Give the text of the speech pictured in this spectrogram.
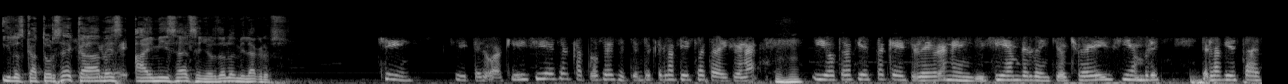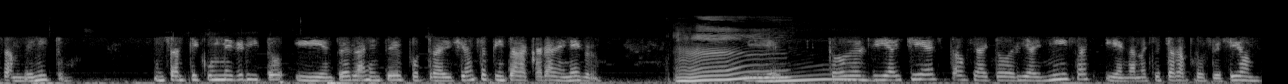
Y los 14 de cada mes hay misa del Señor de los Milagros. Sí, sí, pero aquí sí es el 14 de septiembre, que es la fiesta tradicional. Y otra fiesta que celebran en diciembre, el 28 de diciembre, es la fiesta de San Benito. Un santico, un negrito, y entonces la gente por tradición se pinta la cara de negro. Ah. Y es- todo el día hay fiesta, o sea, hay todo el día hay misas, y en la noche está la procesión.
